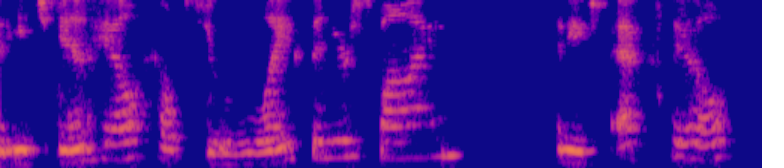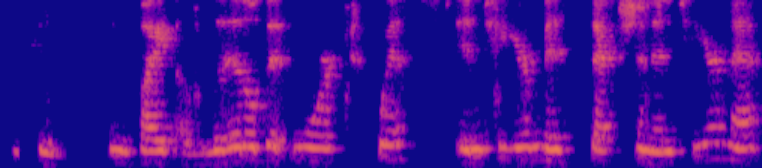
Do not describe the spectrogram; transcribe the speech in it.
And each inhale helps you lengthen your spine. And each exhale, you can invite a little bit more twist into your midsection, into your neck.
